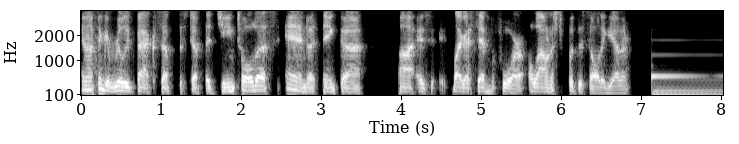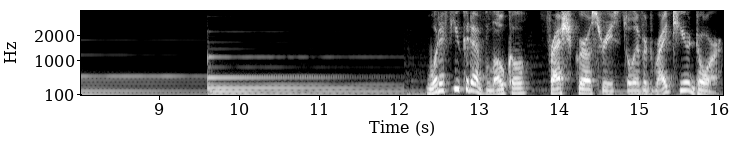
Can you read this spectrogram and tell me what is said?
And I think it really backs up the stuff that Jean told us. And I think, uh, uh, is like I said before, allowing us to put this all together. What if you could have local, fresh groceries delivered right to your door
